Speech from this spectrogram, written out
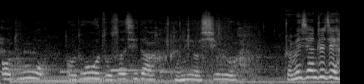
呕吐物，呕吐物阻塞气道，肯定有吸入。准备先支进。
